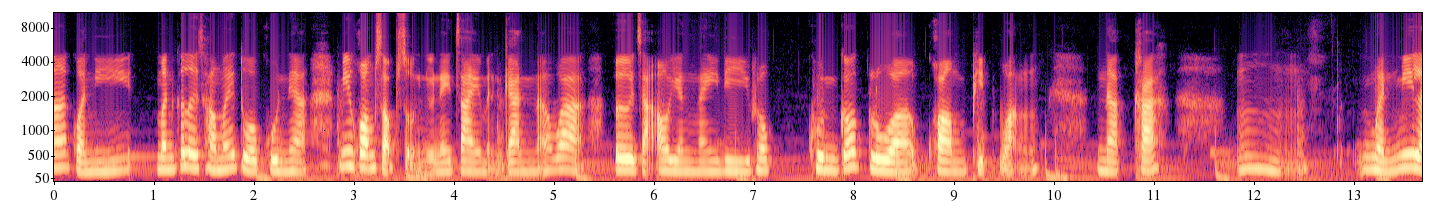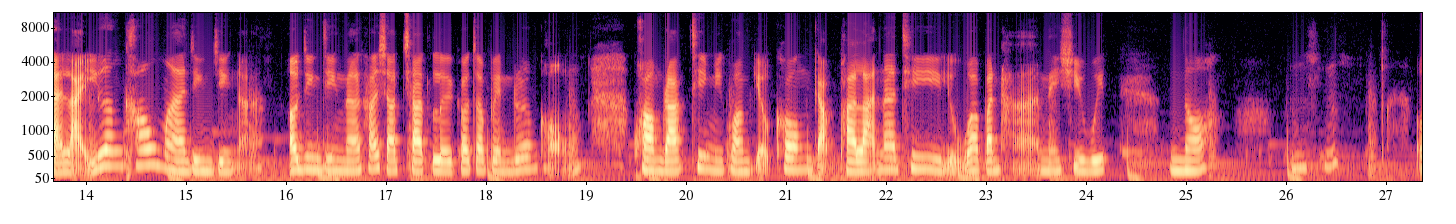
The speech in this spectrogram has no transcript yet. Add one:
มากกว่านี้ มันก็เลยทำให้ตัวคุณเนี่ย มีความสับสนอยู่ในใจเหมือนกันนะว่า เออจะเอายังไงดี เพราะคุณก็กลัวความผิดหวังนะคะ อืมเหมือนมีหลาย ๆ เรื่องเข้ามาจริงๆอะเอาจริง ๆ นะ ถ้าชัด ๆ เลยก็จะเป็นเรื่องของความรักที่มีความเกี่ยวข้องกับภาระหน้าที่หรือว่าปัญหาในชีวิต เนาะโอ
